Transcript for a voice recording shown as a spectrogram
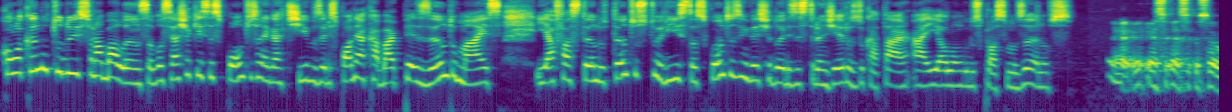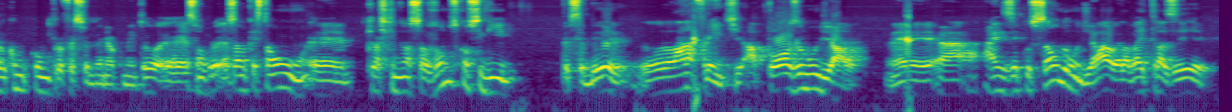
Colocando tudo isso na balança, você acha que esses pontos negativos, eles podem acabar pesando mais e afastando tanto os turistas quanto os investidores estrangeiros do Catar aí ao longo dos próximos anos? É, essa, essa, essa, como, como, o professor Daniel comentou, é, essa é uma, essa é uma questão é, que eu acho que nós só vamos conseguir perceber lá na frente, após o Mundial. Né? A, a, execução do Mundial ela vai trazer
